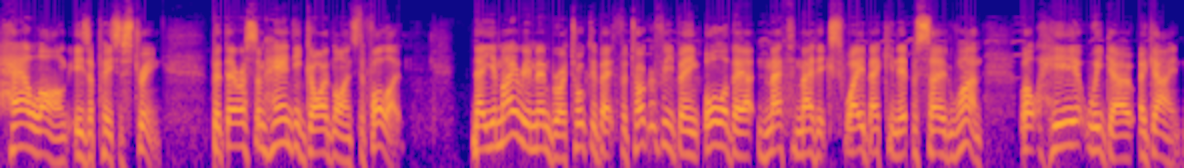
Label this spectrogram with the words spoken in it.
how long is a piece of string? But there are some handy guidelines to follow. Now, you may remember I talked about photography being all about mathematics way back in episode one. Well, here we go again.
